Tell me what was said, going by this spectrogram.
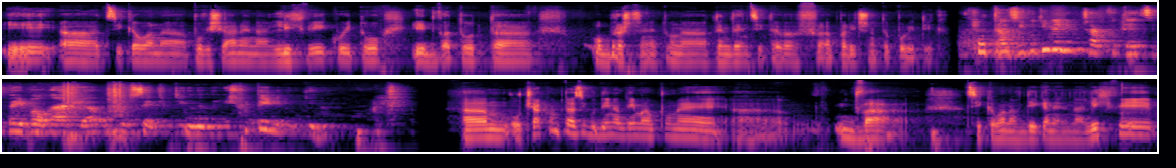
и а, цикъла на повишаване на лихви, които идват от а, обръщането на тенденциите в паричната политика. От тази година ли очаквате ЕЦБ и България да усети вдигане на лихвите или до година? Очаквам тази година да има поне а, два цикъла на вдигане на лихви,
